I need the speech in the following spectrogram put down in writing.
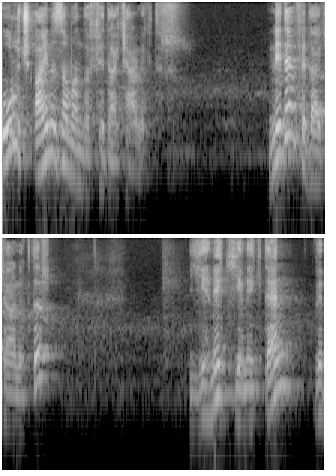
Oruç aynı zamanda fedakarlıktır. Neden fedakarlıktır? Yemek yemekten ve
